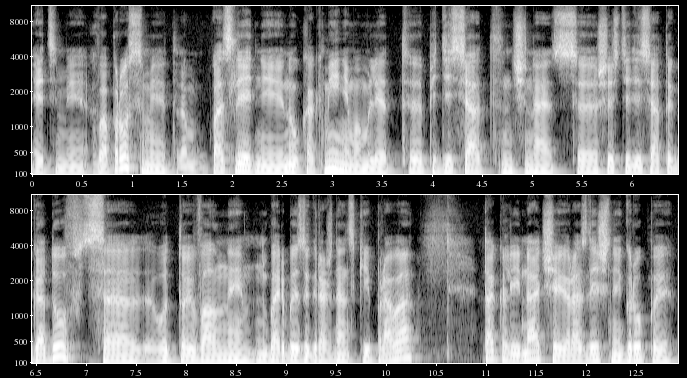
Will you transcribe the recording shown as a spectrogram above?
этими вопросами. Там, последние, ну, как минимум, лет 50, начиная с 60-х годов, с вот той волны борьбы за гражданские права, так или иначе различные группы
